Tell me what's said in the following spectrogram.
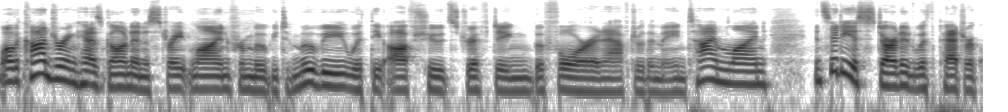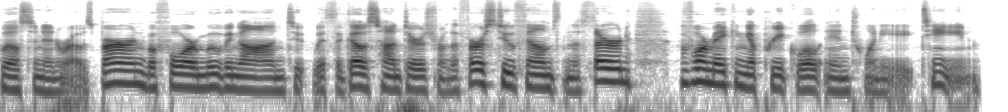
While The Conjuring has gone in a straight line from movie to movie, with the offshoots drifting before and after the main timeline, Insidious started with Patrick Wilson and Rose Byrne before moving on to, with the Ghost Hunters from the first two films and the third, before making a prequel in 2018.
